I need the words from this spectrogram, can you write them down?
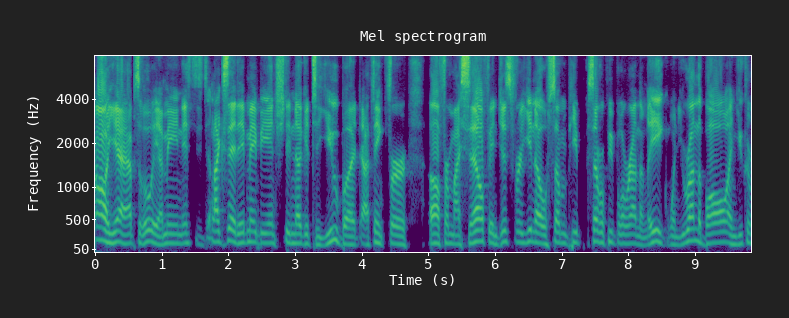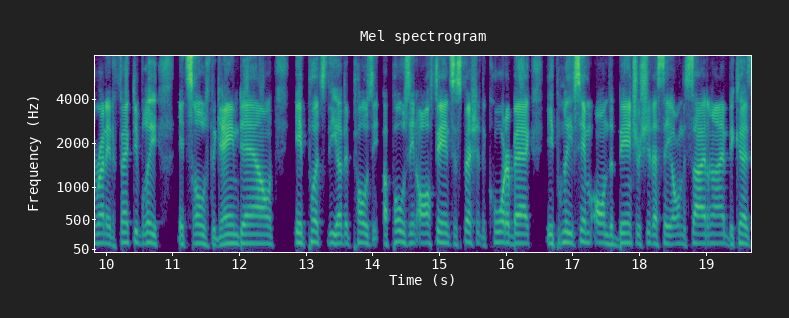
Oh yeah, absolutely. I mean, it's like I said, it may be an interesting nugget to you, but I think for uh for myself and just for you know some people, several people around the league, when you run the ball and you can run it effectively, it slows the game down. It puts the other opposing opposing offense, especially the quarterback, it leaves him on the bench, or should I say, on the sideline, because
